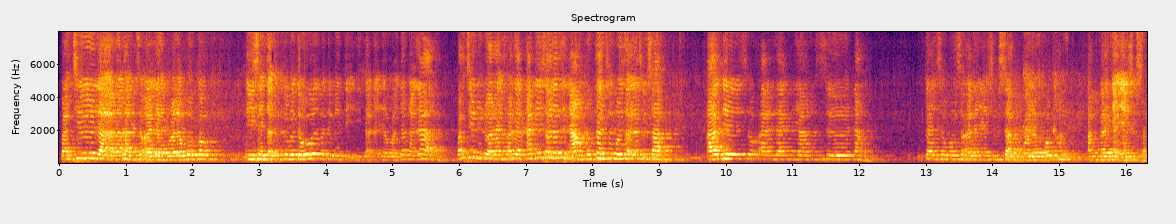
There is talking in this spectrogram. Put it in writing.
Bacalah arahan soalan. Walaupun kau Eh saya tak betul-betul matematik ni tak nak jawab. Janganlah. Baca dulu arahan soalan. Ada soalan senang Bukan semua soalan susah. Ada soalan yang senang Bukan semua soalan yang susah. Walaupun banyak yang susah.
